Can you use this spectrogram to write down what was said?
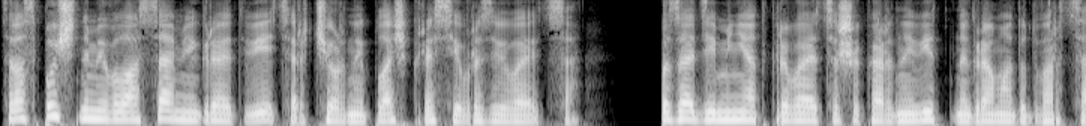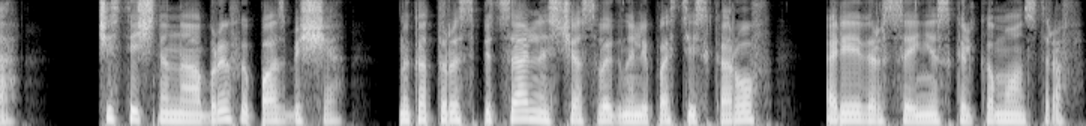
С распущенными волосами играет ветер, черный плащ красиво развивается — Позади меня открывается шикарный вид на громаду дворца. Частично на обрыв и пастбище, на которые специально сейчас выгнали пастись коров, реверсы и несколько монстров.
